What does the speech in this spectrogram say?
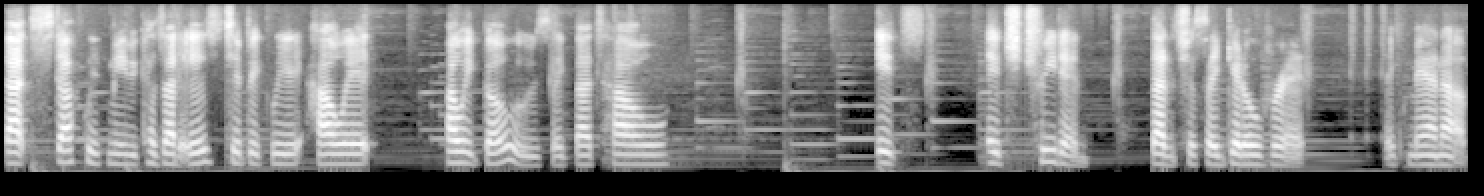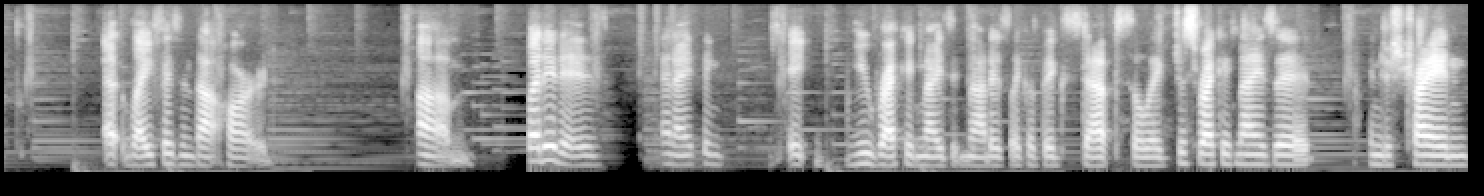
that stuck with me because that is typically how it how it goes like that's how it's it's treated that it's just like get over it. Like man up. Uh, life isn't that hard. Um but it is and i think it, you recognizing that is like a big step. So like just recognize it and just try and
